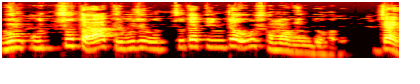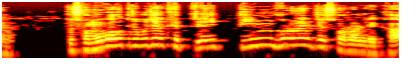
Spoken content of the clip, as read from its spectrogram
এবং উচ্চতা, ত্রিভুজের উচ্চতা তিনটাও সমবিন্দু হবে। যাই হোক তো সমবাহু ত্রিভুজের ক্ষেত্রে এই তিন ধরনের যে সরল রেখা,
